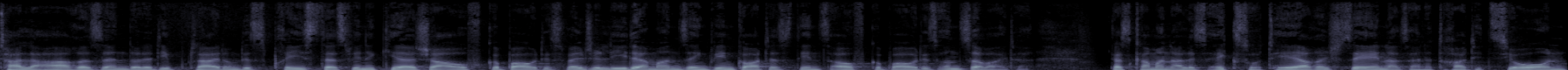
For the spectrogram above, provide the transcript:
Talare sind oder die Kleidung des Priesters, wie eine Kirche aufgebaut ist, welche Lieder man singt, wie ein Gottesdienst aufgebaut ist und so weiter. Das kann man alles exoterisch sehen, als eine Tradition.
